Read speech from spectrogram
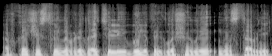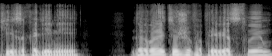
а в качестве наблюдателей были приглашены наставники из Академии. Давайте же поприветствуем.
